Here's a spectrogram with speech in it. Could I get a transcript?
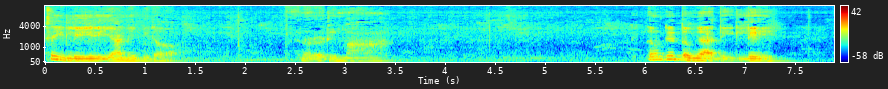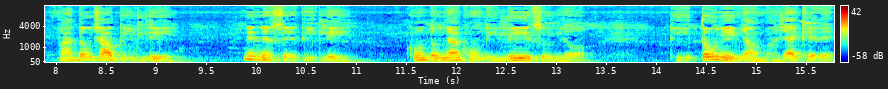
အဲ့ဒီလေးတွေရနေပြီးတော့ကျွန်တော်တို့ဒီမှာ 3တစ်3ညသည်4 536သည်4နှစ်20သည်4ခွန်3ညခွန်သည်4ဆိုပြီးတော့ဒီ3ချိန်မြောက်မှာရိုက်ခဲ့တဲ့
